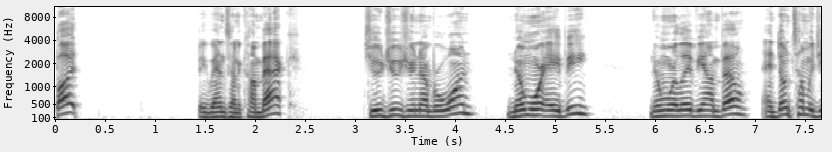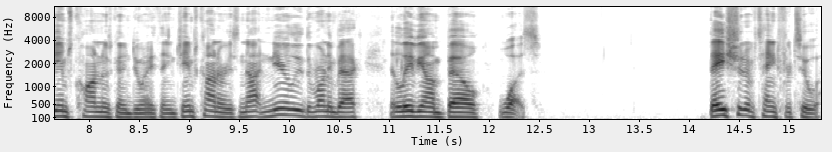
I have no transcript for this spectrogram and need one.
But Big Ben's going to come back. Juju's your number one. No more AB. No more Le'Veon Bell. And don't tell me James Conner is going to do anything. James Conner is not nearly the running back that Le'Veon Bell was. They should have tanked for Tua.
